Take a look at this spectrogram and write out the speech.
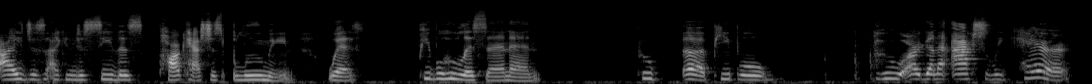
I just I can just see this podcast just blooming with people who listen and uh people who are going to actually care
